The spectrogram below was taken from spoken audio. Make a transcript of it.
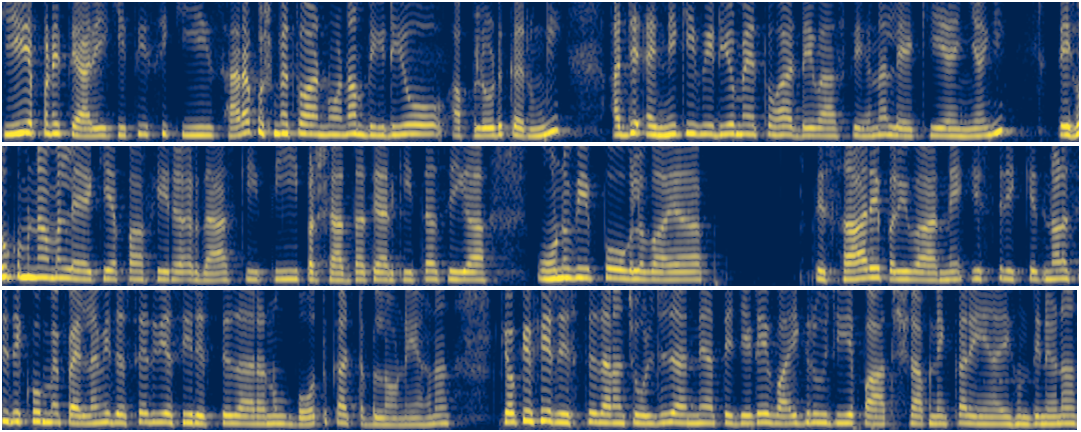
ਕੀ ਆਪਣੇ ਤਿਆਰੀ ਕੀਤੀ ਸੀ, ਕੀ ਸਾਰਾ ਕੁਝ ਮੈਂ ਤੁਹਾਨੂੰ ਹੈ ਨਾ ਵੀਡੀਓ ਅਪਲੋਡ ਕਰੂੰਗੀ। ਅੱਜ ਇੰਨੀ ਕੀ ਵੀਡੀਓ ਮੈਂ ਤੁਹਾਡੇ ਵਾਸਤੇ ਹੈ ਨਾ ਲੈ ਕੇ ਆਈ ਆਂਗੀ ਤੇ ਹੁਕਮਨਾਮਾ ਲੈ ਕੇ ਆਪਾਂ ਫਿਰ ਅਰਦਾਸ ਕੀਤੀ, ਪ੍ਰਸ਼ਾਦਾ ਤਿਆਰ ਕੀਤਾ ਸੀਗਾ, ਉਹਨੂੰ ਵੀ ਭੋਗ ਲਵਾਇਆ ਤੇ ਸਾਰੇ ਪਰਿਵਾਰ ਨੇ ਇਸ ਤਰੀਕੇ ਦੇ ਨਾਲ, ਅਸੀਂ ਦੇਖੋ, ਮੈਂ ਪਹਿਲਾਂ ਵੀ ਦੱਸਿਆ ਵੀ ਅਸੀਂ ਰਿਸ਼ਤੇਦਾਰਾਂ ਨੂੰ ਬਹੁਤ ਘੱਟ ਬੁਲਾਉਨੇ ਆ ਹਨਾ? ਕਿਉਂਕਿ ਫਿਰ ਰਿਸ਼ਤੇਦਾਰਾਂ ਚ ਉਲਝ ਜਾਂਦੇ ਆ ਤੇ ਜਿਹੜੇ ਵਾਹਿਗੁਰੂ ਜੀ ਇਹ ਪਾਤਸ਼ਾਹ ਆਪਣੇ ਘਰੇ ਆਏ ਹੁੰਦੇ ਨੇ ਨਾ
